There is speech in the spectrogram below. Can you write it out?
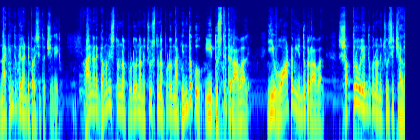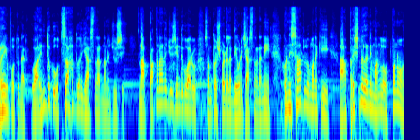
నాకెందుకు ఇలాంటి పరిస్థితి వచ్చింది? ఆయనను గమనిస్తున్నప్పుడు నన్ను చూస్తున్నప్పుడు నాకు ఎందుకు ఈ దుస్థితి రావాలి? ఈ ఓటమి ఎందుకు రావాలి? శత్రువులు ఎందుకు నన్ను చూసి చెలరేగిపోతున్నారు? వారు ఎందుకు ఉత్సాహధ్వని చేస్తున్నారు నన్ను చూసి? నా పతనాన్ని చూసి ఎందుకు వారు సంతోషపడేలా దేవుడు చేస్తున్నాడని కొన్నిసార్లు మనకి ఆ ప్రశ్నలని మనలో ఉత్పన్నం అవుతుంది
